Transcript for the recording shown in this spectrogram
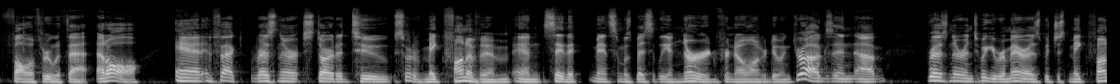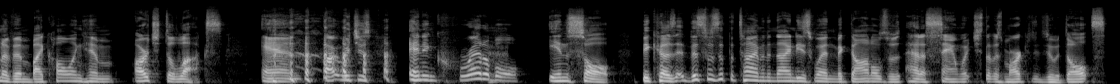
follow through with that at all. And in fact, Reznor started to sort of make fun of him and say that Manson was basically a nerd for no longer doing drugs. And um, Reznor and Twiggy Ramirez would just make fun of him by calling him Arch Deluxe, and uh, which is an incredible insult because this was at the time in the 90s when McDonald's was, had a sandwich that was marketed to adults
